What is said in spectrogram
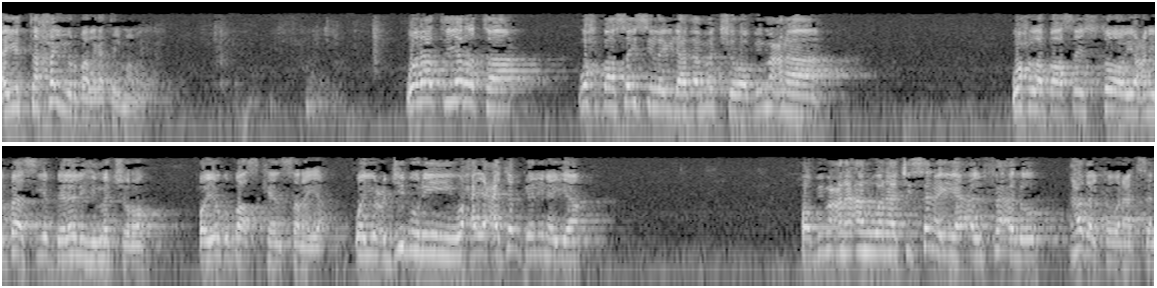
ay takhayur baa laga tilmaamaya. Walaa tiyarata wax baasaysi la yidhahdaa ma jiro bimacnaa wax la baasaysto yani baas iyo belalihi ma jiro oo iyagu baas keensanaya. Wa yucjibunii waxa i cajab gelinaya. Oo bimacnaa aan wanaajisanaya alfa'lu hadalka wanaagsan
